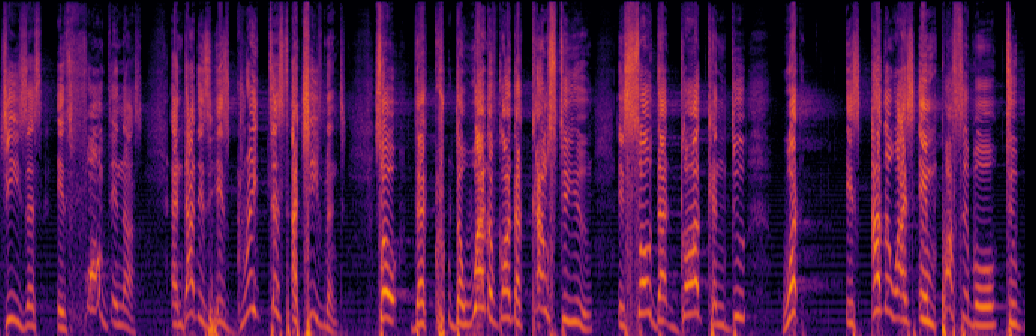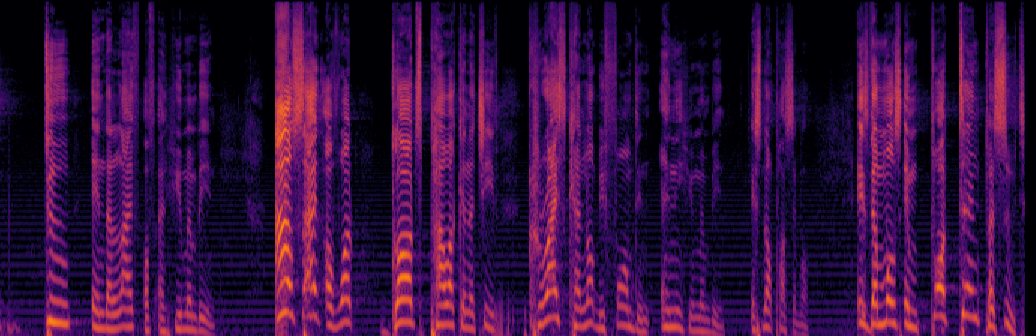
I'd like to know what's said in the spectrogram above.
Jesus is formed in us and that is his greatest achievement. So the the word of God that comes to you is so that God can do what is otherwise impossible to do in the life of a human being. Outside of what God's power can achieve, Christ cannot be formed in any human being. It's not possible. It's the most important pursuit.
